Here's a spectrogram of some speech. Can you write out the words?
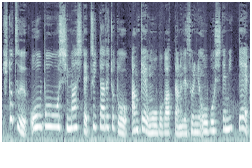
一つ応募をしまして、ツイッターでちょっと案件応募があったので、それに応募してみて、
